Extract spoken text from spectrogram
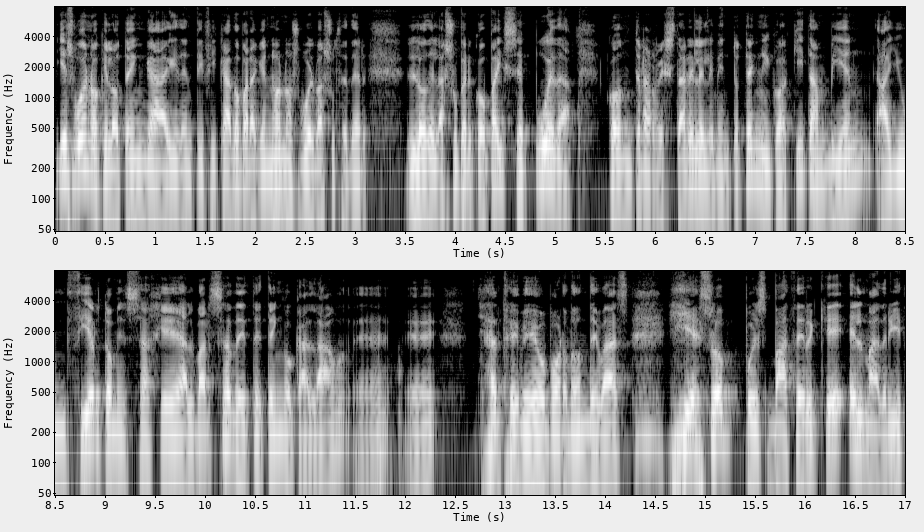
Y es bueno que lo tenga identificado para que no nos vuelva a suceder lo de la Supercopa y se pueda contrarrestar el elemento técnico. Aquí también hay un cierto mensaje al Barça de te tengo calado, ¿eh? ¿eh? Ya te veo por dónde vas y eso pues va a hacer que el Madrid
